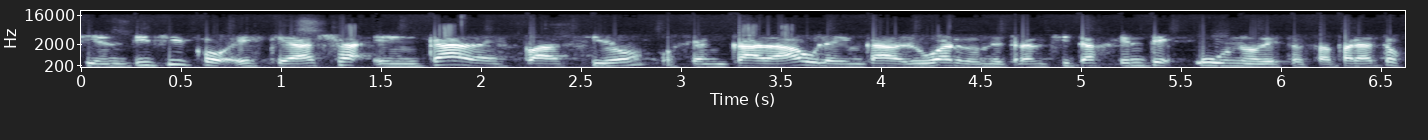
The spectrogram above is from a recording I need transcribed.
científico es que haya en cada espacio, o sea, en cada aula y en cada lugar donde transita gente, uno de estos aparatos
